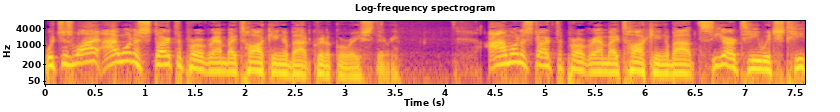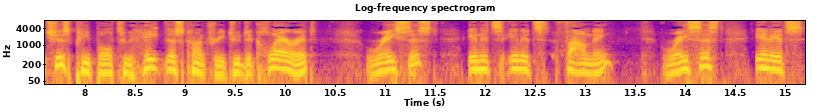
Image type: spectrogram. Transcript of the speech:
Which is why I want to start the program by talking about critical race theory. I want to start the program by talking about CRT, which teaches people to hate this country, to declare it racist in its in its founding, racist in its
